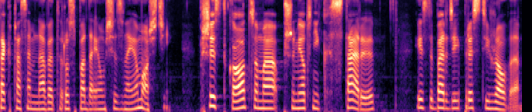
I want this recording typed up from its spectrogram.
Tak czasem nawet rozpadają się znajomości. Wszystko, co ma przymiotnik stary, jest bardziej prestiżowe.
